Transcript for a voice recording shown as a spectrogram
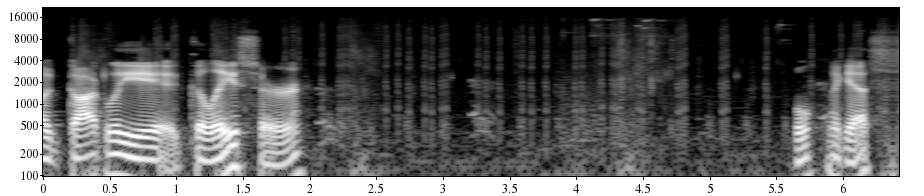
a godly glacier. Cool, I guess.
